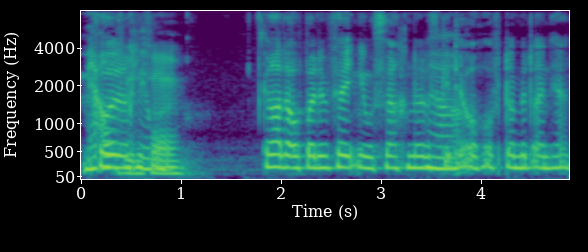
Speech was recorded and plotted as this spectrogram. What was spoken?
Mehr Voll. Aufklärung. Gerade auch bei den Fake News Sachen, ne? Das Ja. geht ja auch oft damit einher.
